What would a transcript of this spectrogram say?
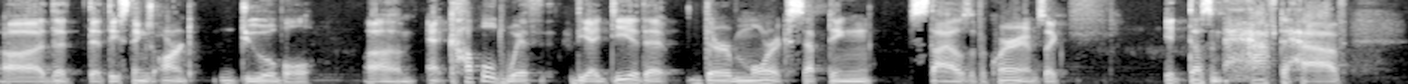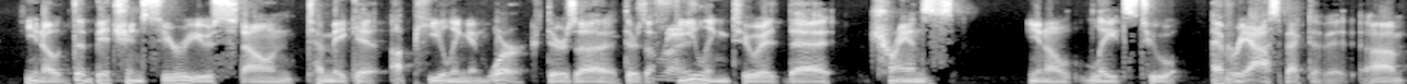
uh, that that these things aren't doable, um, and coupled with the idea that they're more accepting styles of aquariums, like it doesn't have to have you know the bitch and Seiryu stone to make it appealing and work. There's a there's a right. feeling to it that trans, you know, lates to every aspect of it. Um,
